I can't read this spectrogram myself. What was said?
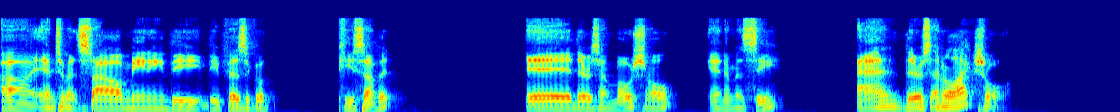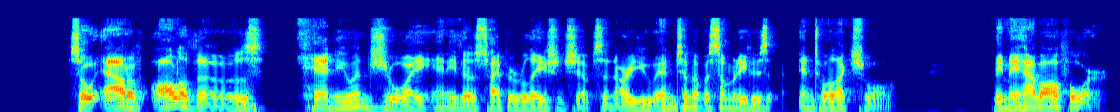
Uh, intimate style meaning the the physical piece of it. it eh, there's emotional intimacy, and there's intellectual. So, out of all of those, can you enjoy any of those type of relationships? And are you intimate with somebody who's intellectual? They may have all four.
